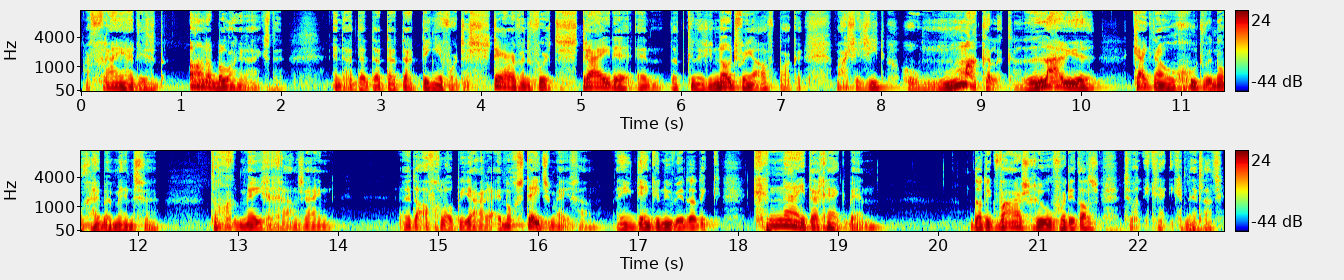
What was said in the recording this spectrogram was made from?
Maar vrijheid is het allerbelangrijkste. En daar, daar, daar, daar ding je voor te sterven en voor te strijden. En dat kunnen ze nooit van je afpakken. Maar als je ziet hoe makkelijk, luie. Kijk nou hoe goed we nog hebben mensen. toch meegegaan zijn eh, de afgelopen jaren. En nog steeds meegaan. En ik denk nu weer dat ik knijtergek ben. Dat ik waarschuw voor dit alles. Terwijl ik, ik heb net laten.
